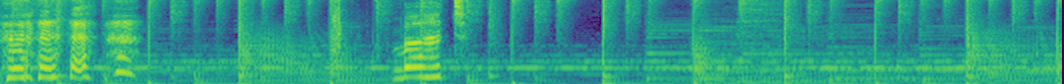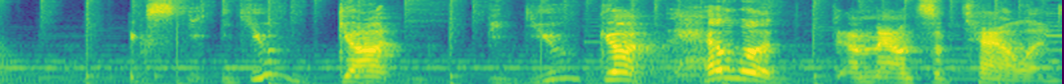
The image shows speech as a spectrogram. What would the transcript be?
but Ex- you've got you've got hella amounts of talent.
